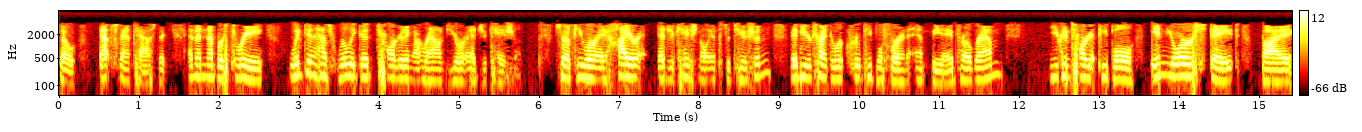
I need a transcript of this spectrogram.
So that's fantastic. And then number three, LinkedIn has really good targeting around your education. So if you were a higher educational institution, maybe you're trying to recruit people for an MBA program, you can target people in your state by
